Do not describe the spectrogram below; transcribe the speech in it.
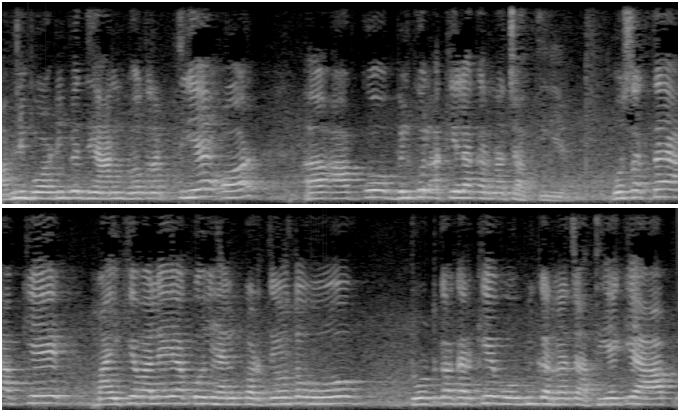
अपनी बॉडी पे ध्यान बहुत रखती है और आपको बिल्कुल अकेला करना चाहती है। हो सकता है आपके मायके वाले या कोई हेल्प करते हो तो वो टोटका करके वो भी करना चाहती है कि आप,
